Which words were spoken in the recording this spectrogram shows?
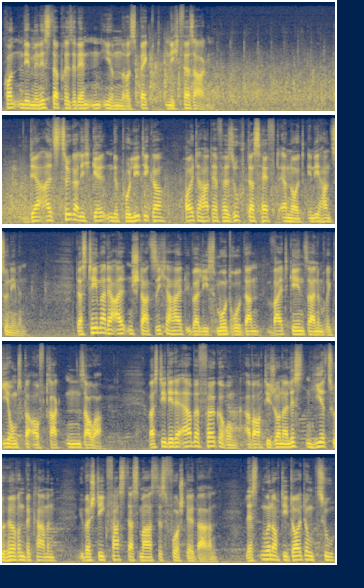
konnten dem Ministerpräsidenten ihren Respekt nicht versagen. Der als zögerlich geltende Politiker, heute hat er versucht, das Heft erneut in die Hand zu nehmen. Das Thema der alten Staatssicherheit überließ Modrow dann weitgehend seinem Regierungsbeauftragten Sauer. Was die DDR-Bevölkerung, aber auch die Journalisten hier zu hören bekamen, überstieg fast das Maß des Vorstellbaren, lässt nur noch die Deutung zu,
